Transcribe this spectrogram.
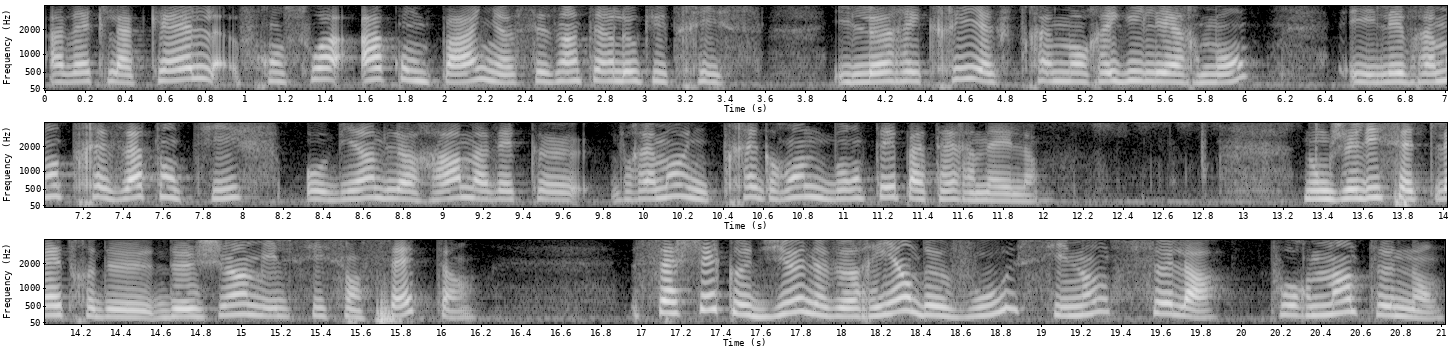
avec laquelle François accompagne ses interlocutrices. Il leur écrit extrêmement régulièrement et il est vraiment très attentif au bien de leur âme avec euh, vraiment une très grande bonté paternelle. Donc je lis cette lettre de, juin 1607. Sachez que Dieu ne veut rien de vous, sinon cela, pour maintenant.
